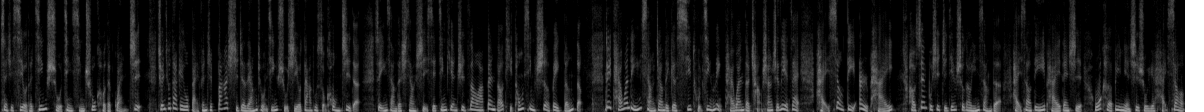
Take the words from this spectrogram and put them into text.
算是稀有的金属进行。出口的管制。全球大概有百分之八十这两种金属是由大陆所控制的，所以影响的是像是一些晶片制造啊、半导体、通信设备等等。对台湾的影响，这样的一个稀土禁令，台湾的厂商是列在海啸第二排。好，虽然不是直接受到影响的海啸第一排，但是无可避免是属于海啸。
